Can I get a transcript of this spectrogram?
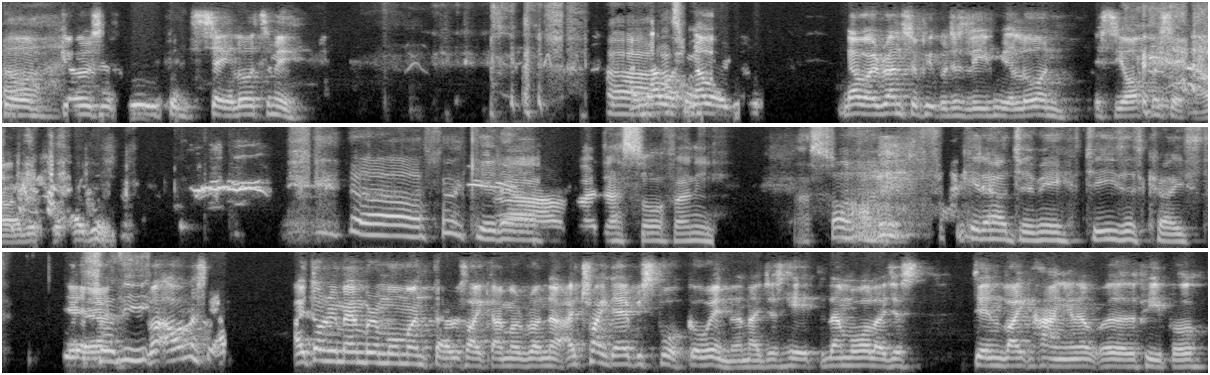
so uh, girls in could say hello to me. Uh, now, now, I, no, I run so people just leave me alone. It's the opposite now. I just, I just... oh, fucking hell. Oh, that's so funny. That's so oh, funny. fucking hell, Jimmy. Jesus Christ. Yeah. So the... But honestly, I don't remember a moment I was like, I'm a runner. I tried every sport going and I just hated them all. I just didn't like hanging out with other people.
